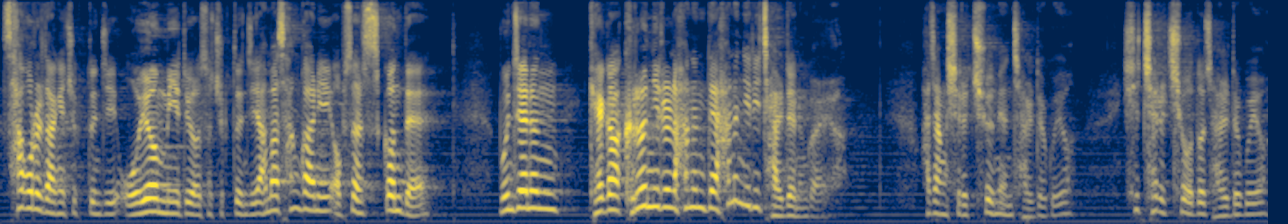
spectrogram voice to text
사고를 당해 죽든지 오염이 되어서 죽든지 아마 상관이 없었을 건데 문제는 걔가 그런 일을 하는데 하는 일이 잘 되는 거예요. 화장실을 치우면 잘 되고요. 시체를 치워도 잘 되고요.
